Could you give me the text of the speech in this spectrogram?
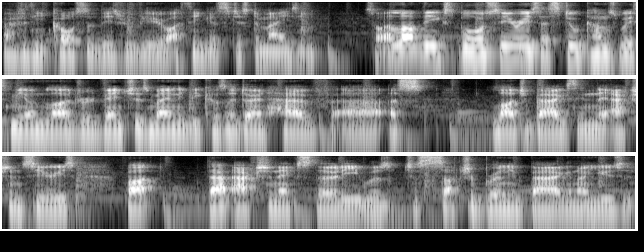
over the course of this review, I think it's just amazing. So I love the Explore series. That still comes with me on larger adventures, mainly because I don't have uh, a larger bags in the Action series. But that Action X30 was just such a brilliant bag and I use it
